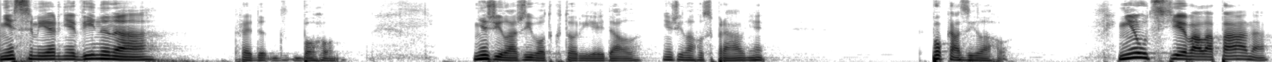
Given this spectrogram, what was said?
Nesmierne vinná pred Bohom. Nežila život, ktorý jej dal. Nežila ho správne. Pokazila ho. Neúctievala pána.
